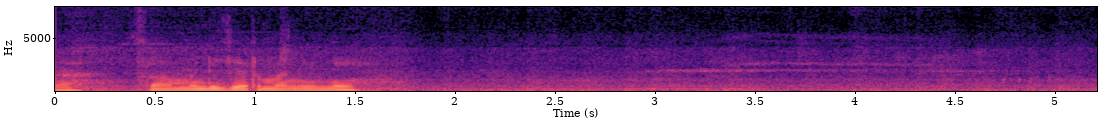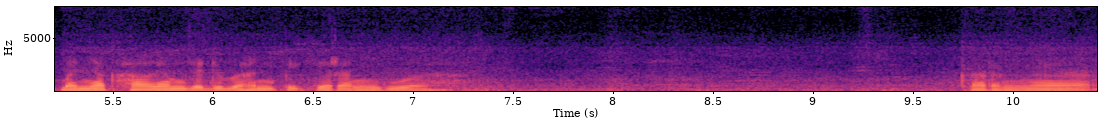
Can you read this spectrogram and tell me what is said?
Nah selama di Jerman ini banyak hal yang menjadi bahan pikiran gue karena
